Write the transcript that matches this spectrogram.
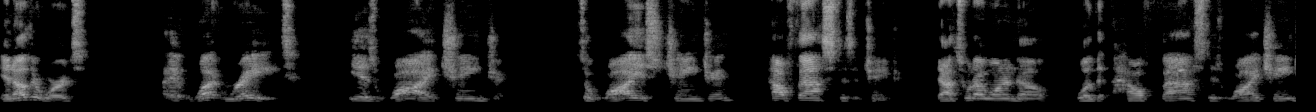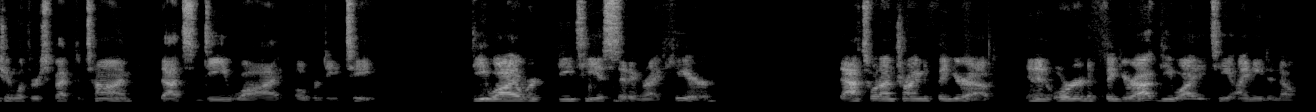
In other words, at what rate is y changing? So y is changing. How fast is it changing? That's what I want to know. Well, how fast is y changing with respect to time? That's dy over dt. dy over dt is sitting right here. That's what I'm trying to figure out. And in order to figure out dy dt, I need to know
